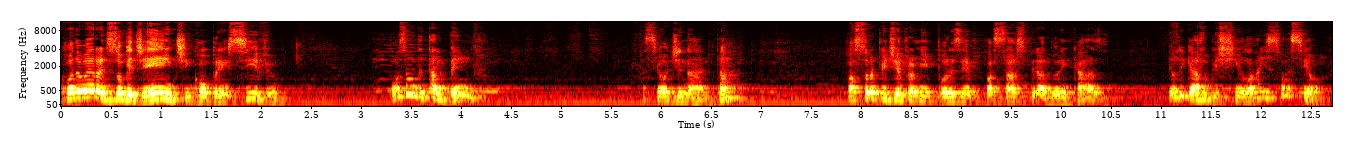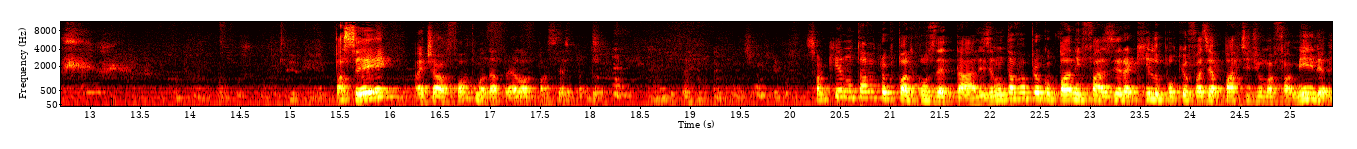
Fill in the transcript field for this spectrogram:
Quando eu era desobediente, incompreensível, vou usar um detalhe bem assim ordinário, tá? A pastora pedia para mim, por exemplo, passar aspirador em casa. Eu ligava o bichinho lá e só assim, ó. Passei, aí tirava foto, mandava para ela, ó, passei aspirador. Só que eu não estava preocupado com os detalhes, eu não estava preocupado em fazer aquilo porque eu fazia parte de uma família,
